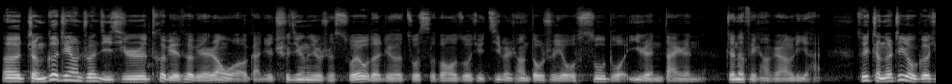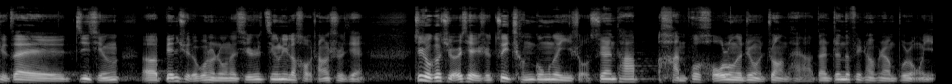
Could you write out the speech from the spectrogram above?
呃，整个这张专辑其实特别特别让我感觉吃惊的就是，所有的这个作词包括作曲基本上都是由苏朵一人担任的，真的非常非常厉害。所以整个这首歌曲在进行呃编曲的过程中呢，其实经历了好长时间。这首歌曲而且也是最成功的一首，虽然它喊破喉咙的这种状态啊，但真的非常非常不容易。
